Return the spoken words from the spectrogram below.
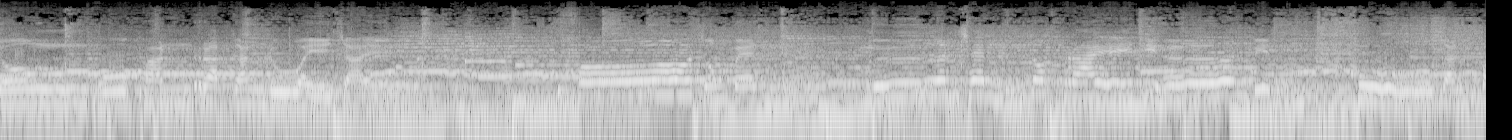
จงผูกพันรักกันด้วยใจ ขอจงเป็น เช่นนกไพรที่เหินบิน คู่กันไป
